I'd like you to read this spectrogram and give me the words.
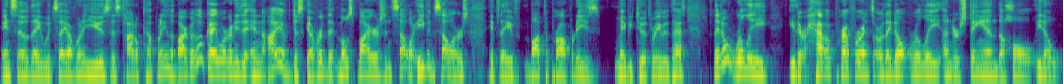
And so they would say, I'm going to use this title company. And the buyer goes, okay, we're going to use it. And I have discovered that most buyers and sellers, even sellers, if they've bought the properties maybe two or three with us, they don't really either have a preference or they don't really understand the whole, you know,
